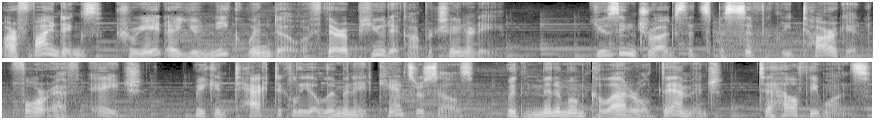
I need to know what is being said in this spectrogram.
Our findings create a unique window of therapeutic opportunity. Using drugs that specifically target 4FH, we can tactically eliminate cancer cells with minimum collateral damage to healthy ones.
